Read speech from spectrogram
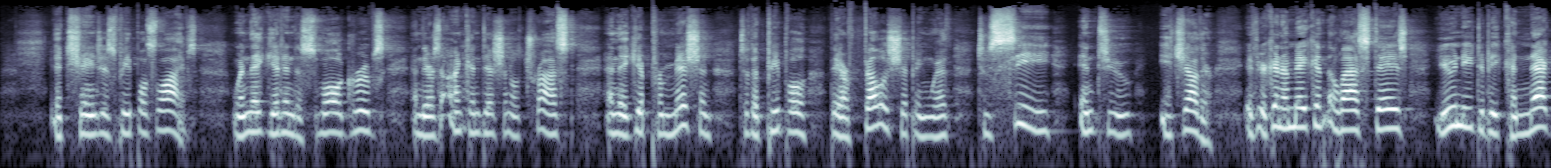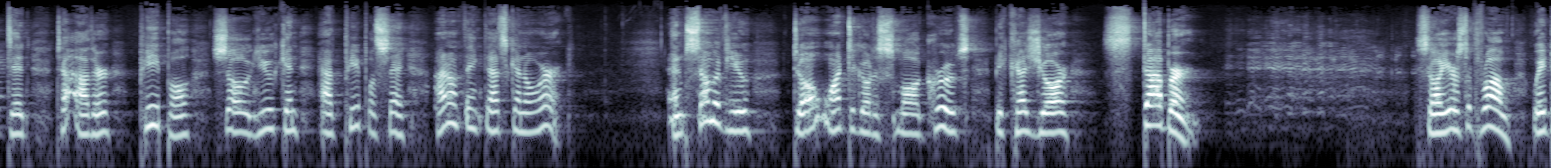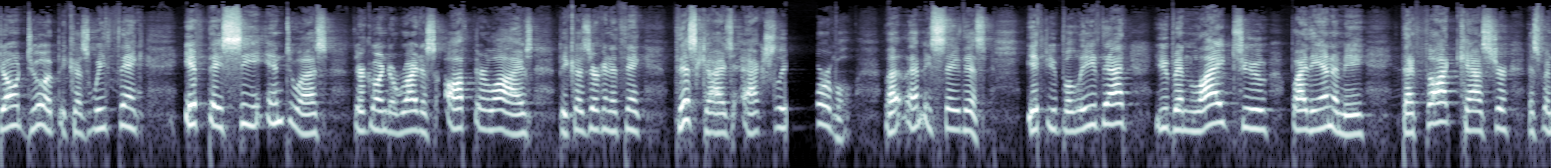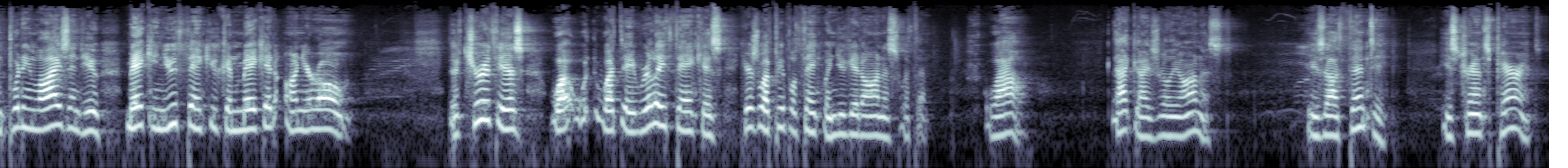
It changes people's lives. When they get into small groups and there's unconditional trust and they get permission to the people they are fellowshipping with to see into each other. If you're going to make it in the last days, you need to be connected to other people so you can have people say, I don't think that's going to work. And some of you don't want to go to small groups because you're stubborn. so here's the problem we don't do it because we think if they see into us, they're going to write us off their lives because they're going to think this guy's actually horrible. Let, let me say this. If you believe that, you've been lied to by the enemy. That thought caster has been putting lies into you, making you think you can make it on your own. The truth is, what, what they really think is here's what people think when you get honest with them. Wow, that guy's really honest. He's authentic, he's transparent.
